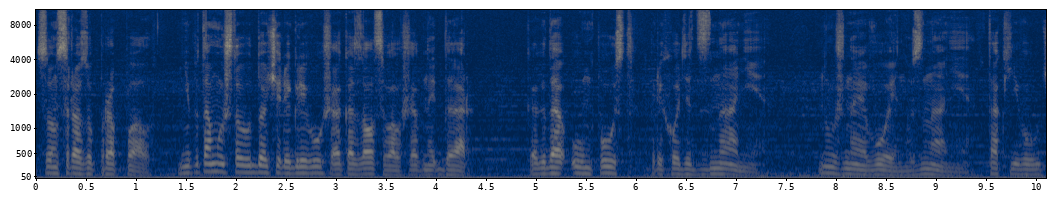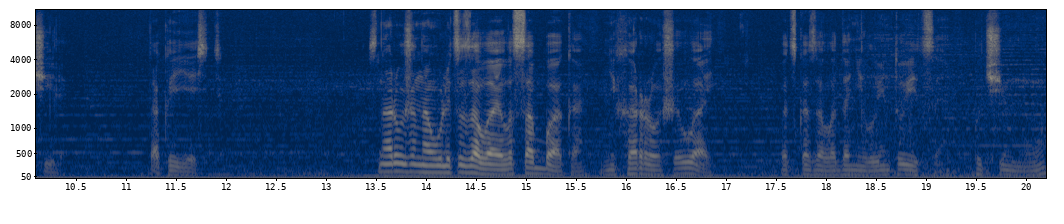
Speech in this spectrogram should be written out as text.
Сон сразу пропал. Не потому, что у дочери Гривуша оказался волшебный дар. Когда ум пуст, приходит знание. Нужное воину знание. Так его учили. Так и есть. Снаружи на улице залаяла собака. Нехороший лай, подсказала Данилу интуиция. Почему?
